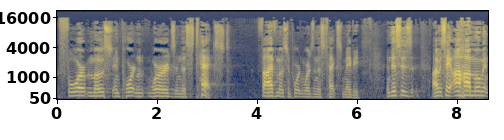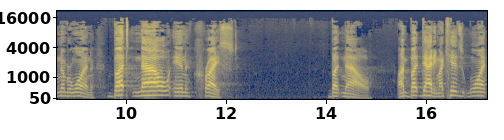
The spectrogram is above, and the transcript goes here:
four most important words in this text. Five most important words in this text, maybe. And this is, I would say, aha moment number one. But now in Christ. But now. I'm but daddy. My kids want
